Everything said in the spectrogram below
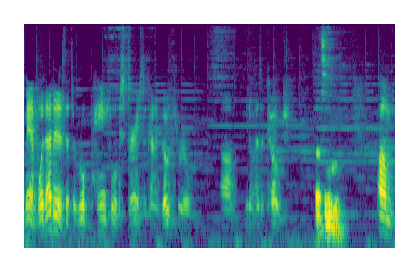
man, boy, that is that's a real painful experience to kind of go through, um, you know, as a coach. Absolutely. Um,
